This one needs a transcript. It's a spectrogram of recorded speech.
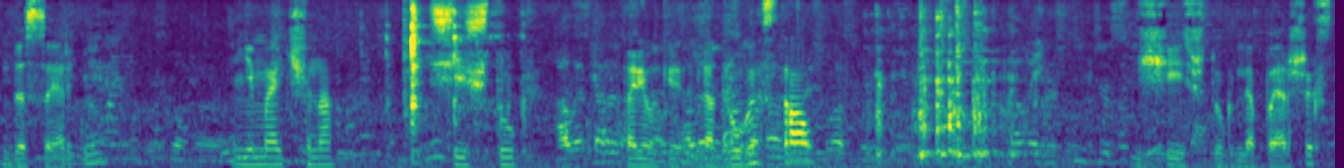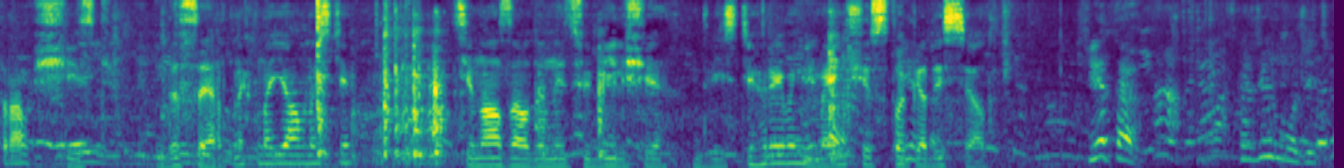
десертні, Німеччина, 6 штук. Тарілки для других страв. 6 штук для перших страв, 6 десертних наявності. Ціна за одиницю більші 200 гривень, менші 150. Света, скажи ложечки.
